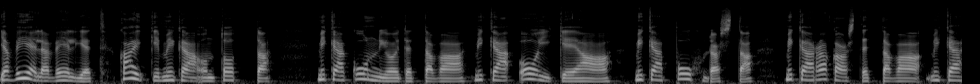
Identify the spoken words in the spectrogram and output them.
Ja vielä veljet, kaikki mikä on totta, mikä kunnioitettavaa, mikä oikeaa, mikä puhdasta, mikä rakastettavaa, mikä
